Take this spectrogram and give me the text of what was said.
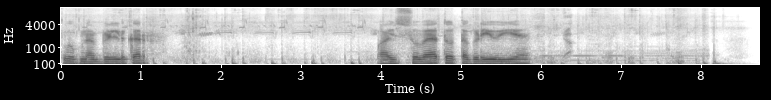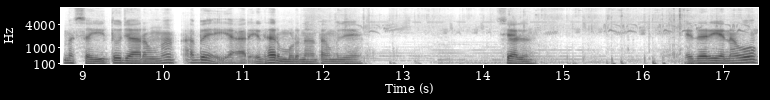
तू अपना बिल्ड कर। भाई, सुबह तो तगड़ी हुई है। मैं सही तो जा रहा हूँ ना? अबे यार, इधर मुड़ना था मुझे। चल। इधर ही है ना वो?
